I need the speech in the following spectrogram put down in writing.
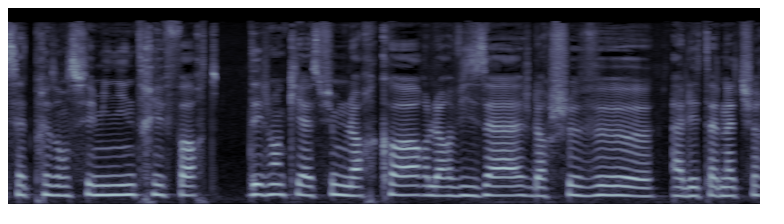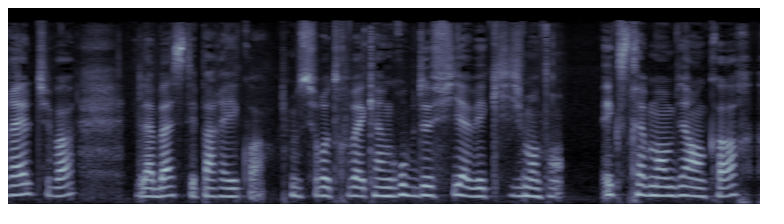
cette présence féminine très forte. Des gens qui assument leur corps, leur visage, leurs cheveux à l'état naturel, tu vois. Là-bas, c'était pareil, quoi. Je me suis retrouvée avec un groupe de filles avec qui je m'entends extrêmement bien encore,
